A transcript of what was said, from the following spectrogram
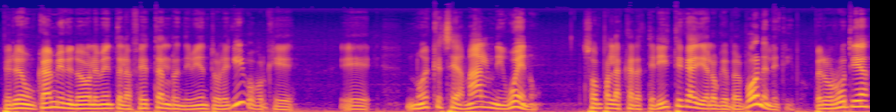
Pero es un cambio que indudablemente le afecta al rendimiento del equipo, porque eh, no es que sea mal ni bueno, son por las características y a lo que propone el equipo. Pero Rutia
